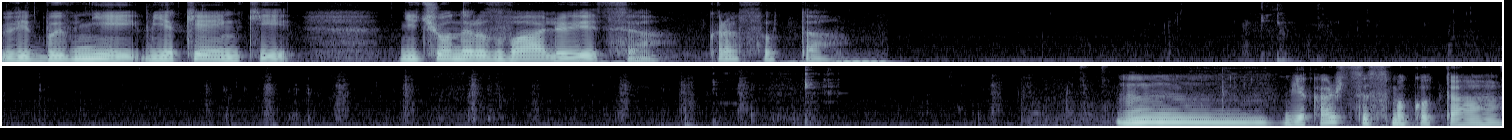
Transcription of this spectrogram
Відбивні, м'якенькі, нічого не розвалюється. Красота. Ммм, яка ж це смакота.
